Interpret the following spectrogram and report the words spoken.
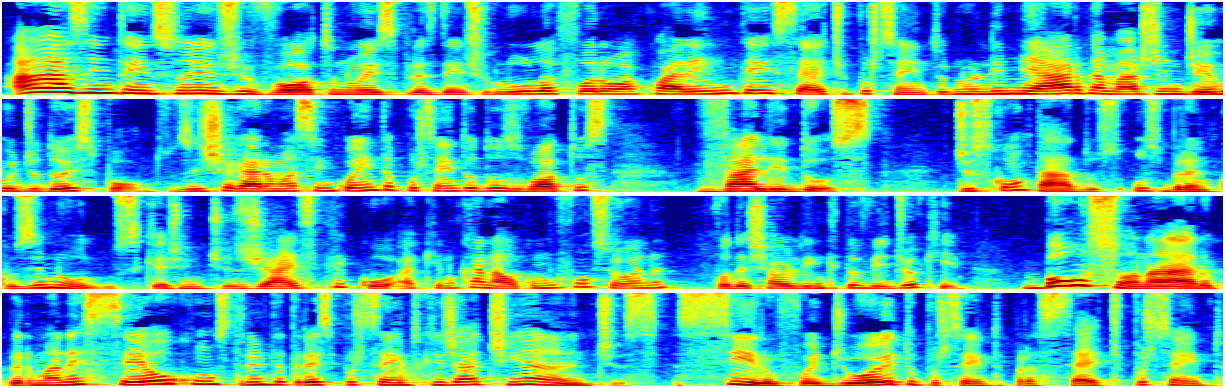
As intenções de voto no ex-presidente Lula foram a 47%, no limiar da margem de erro de dois pontos, e chegaram a 50% dos votos válidos, descontados os brancos e nulos, que a gente já explicou aqui no canal como funciona. Vou deixar o link do vídeo aqui. Bolsonaro permaneceu com os 33% que já tinha antes. Ciro foi de 8% para 7%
